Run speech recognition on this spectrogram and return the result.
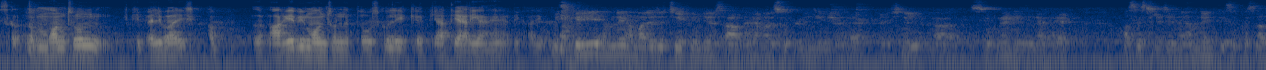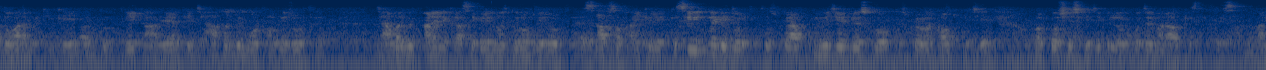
सर अब मानसून की पहली बारिश अब आगे भी मानसून है तो उसको लेकर क्या तैयारियाँ हैं अधिकारी? इसके लिए हमने हमारे जो चीफ इंजीनियर साहब हैं हमारे सुपर इंजीनियर है एडिशनल सुपर इंजीनियर है असिस्टेंट इंजीनियर हमने इनके सबके साथ दोबारा मीटिंग की है और उनको ये कहा गया कि जहाँ पर भी मोटरों की ज़रूरत है जहाँ पर भी पानी निकासी के लिए मजदूरों की ज़रूरत है, साफ़ सफ़ाई के लिए किसी भी तरह की ज़रूरत है तो उस पर आप इमीजिएटली उसको, उस पर वर्कआउट कीजिए और कोशिश कीजिए कि लोगों को जल भराव की स्थिति सामने ना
